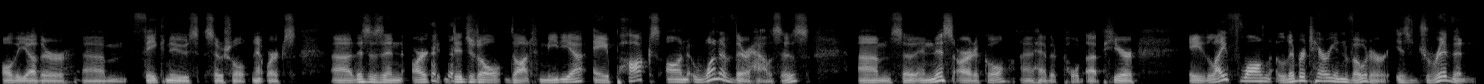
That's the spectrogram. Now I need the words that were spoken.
all the other um, fake news social networks. Uh, this is an arcdigital.media, a pox on one of their houses. Um, so in this article, I have it pulled up here. A lifelong libertarian voter is driven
